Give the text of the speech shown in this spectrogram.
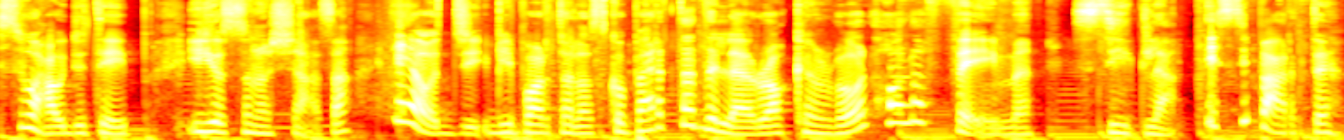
su Audiotape, io sono Shasa e oggi vi porto alla scoperta della Rock and Roll Hall of Fame. Sigla e si parte!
